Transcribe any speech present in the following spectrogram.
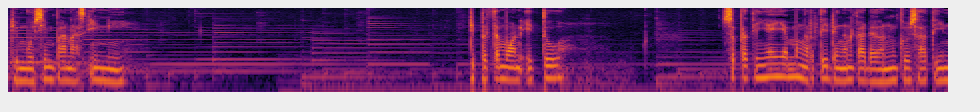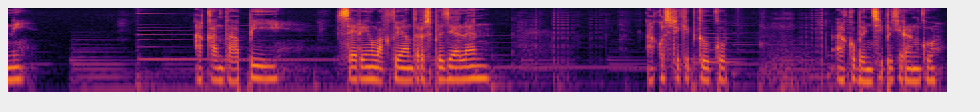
di musim panas ini. Di pertemuan itu, sepertinya ia mengerti dengan keadaanku saat ini. Akan tapi, sering waktu yang terus berjalan, aku sedikit gugup. Aku benci pikiranku.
